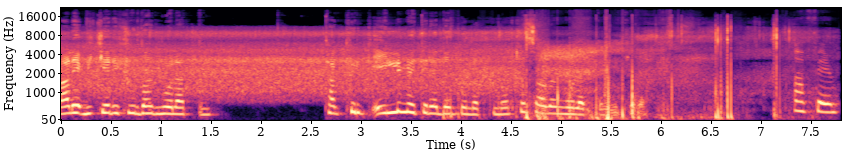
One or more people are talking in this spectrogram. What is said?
Var ya bir kere şuradan gol attım. Ta 40-50 metreden gol attım. Orta sahadan gol attım bir kere. Aferin.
